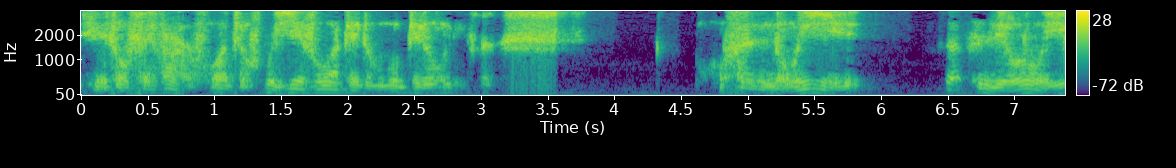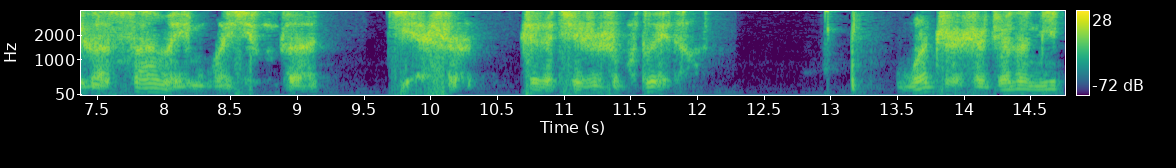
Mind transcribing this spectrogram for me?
宇宙废话说，叫呼吸说，这种这种理论，很容易流入一个三维模型的解释，这个其实是不对的。我只是觉得你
